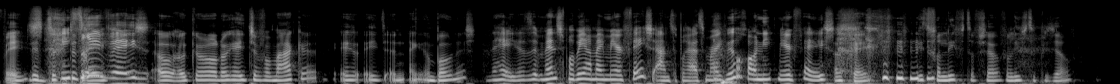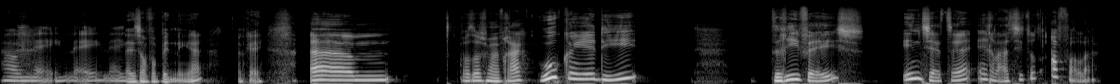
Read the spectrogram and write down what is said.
V's. De drie De drie V's. V's. Oh, ik wil er nog eentje van maken. Een, een, een bonus. Nee, dat, mensen proberen mij meer feest aan te praten, maar ik wil gewoon niet meer feest. Oké. niet verliefd of zo? Verliefd op jezelf? Oh nee, nee, nee. Nee, is al verbinding, hè? Oké. Ehm, wat was mijn vraag? Hoe kun je die drie V's inzetten in relatie tot afvallen?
